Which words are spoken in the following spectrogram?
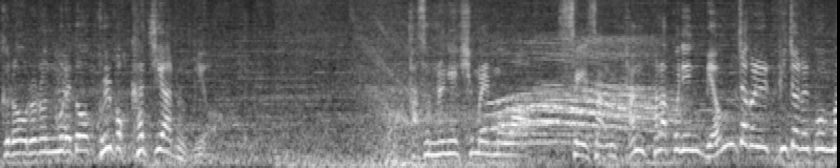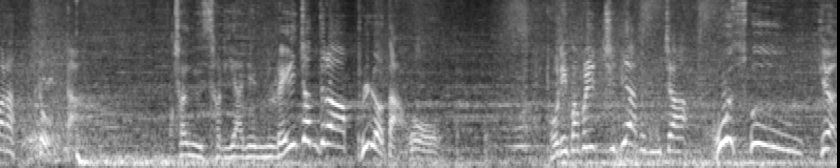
끓어오르는 물에도 굴복하지 않으며 다섯 명의 힘을 모아 세상 단 하나뿐인 명작을 빚어내고 말았도다. 전설이 아닌 레전드라 불러다오. 보리밥을 지배하는 자 고수변.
